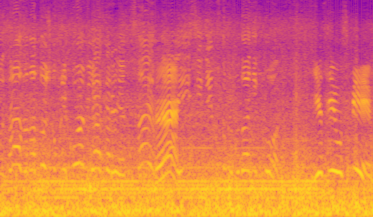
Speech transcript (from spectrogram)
мы сразу на точку приходим, якорь ставим, Да. да, и сидим, чтобы туда никто. Если успеем.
